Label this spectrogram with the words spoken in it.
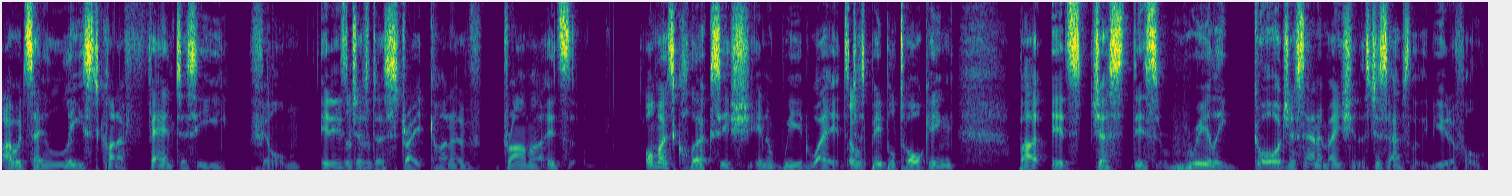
I would say, least kind of fantasy film. It is just a straight kind of drama. It's almost clerks-ish in a weird way. It's just people talking, but it's just this really gorgeous animation. It's just absolutely beautiful.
